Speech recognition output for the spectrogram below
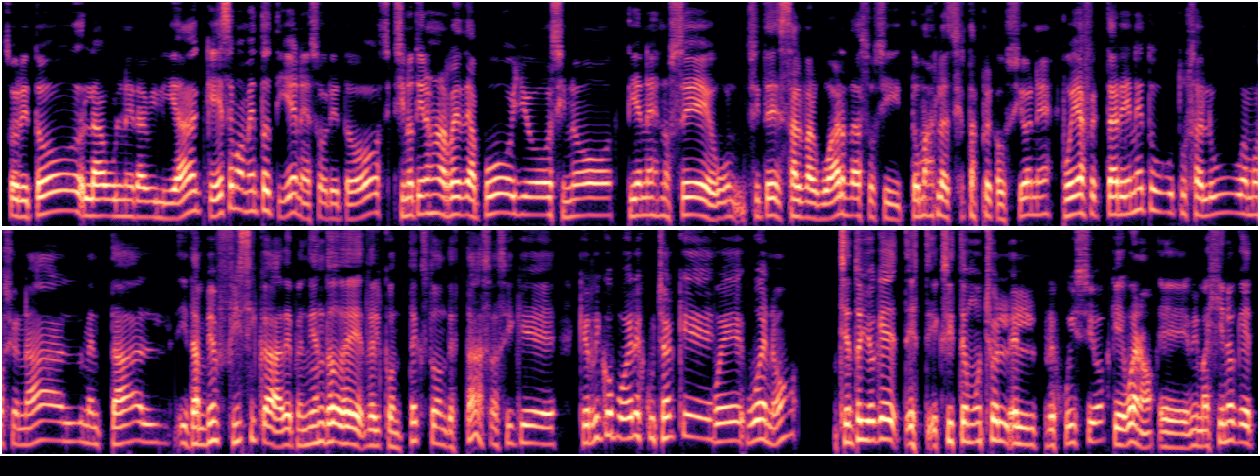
sobre todo la vulnerabilidad que ese momento tiene, sobre todo si no tienes una red de apoyo, si no tienes, no sé, un, si te salvaguardas o si tomas las ciertas precauciones, puede afectar en tu, tu salud emocional, mental y también física, dependiendo de, del contexto contexto donde estás. Así que qué rico poder escuchar que fue bueno. Siento yo que existe mucho el, prejuicio que, bueno, eh, me imagino que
